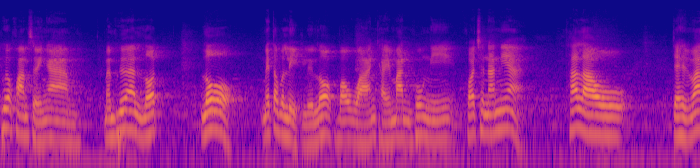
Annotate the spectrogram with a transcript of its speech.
เพื่อความสวยงาม มันเพื่อลดโรคเมตาบอลิกหรือโรคเบาหวานไขมันพวกนี้ เพราะฉะนั้นเนี่ยถ้าเราจะเห็นว่า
